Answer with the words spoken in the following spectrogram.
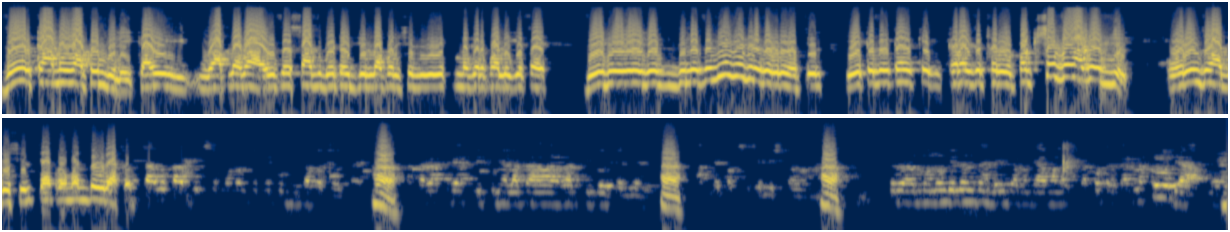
जर कामं वाटून दिली काही आपल्या इथं सात गट आहेत जिल्हा परिषद एक नगरपालिकेचं आहे वेगवेगळे गट दिले तर वेगवेगळे गट होतील. एकत्र काय करायचं ठरवलं पक्ष जो आदेश देईल वरून जो आदेश येईल त्याप्रमाणे तो तालुका अध्यक्ष म्हणून तुम्ही भूमिका बजावताय. हा. आता रात्री आपली पुण्याला का रात्री बैठक झाली? हा. आपल्या पक्षाच्या निष्ठावर हा. तर मनोमिलन झालंय का? म्हणजे आम्हाला इथल्या पत्रकारांना कळू द्या आपल्या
